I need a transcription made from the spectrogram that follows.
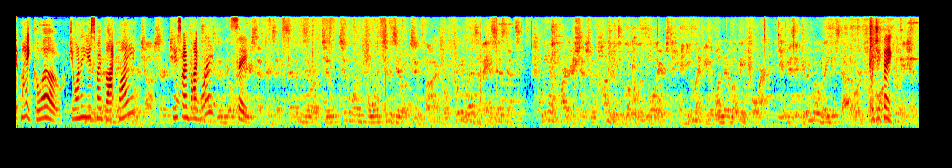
It might glow. Do you want to use my black light? Use my black light? Let's see. Centers at 702-214-2025 for free resume assistance. We have partnerships with hundreds of local employers, and you might be the one they're looking for. Visit goodwillvegas.org for What'd you more think? information.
